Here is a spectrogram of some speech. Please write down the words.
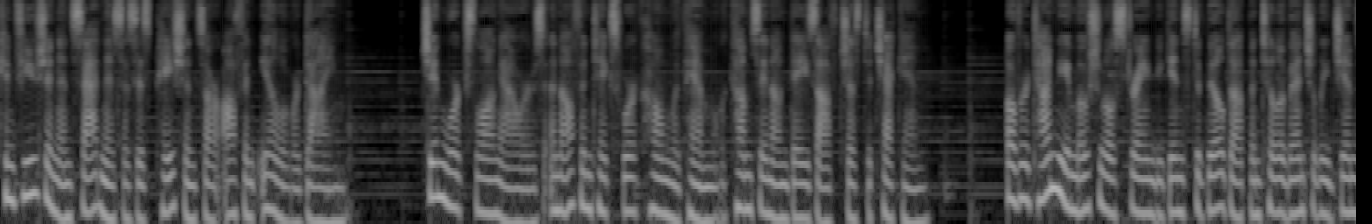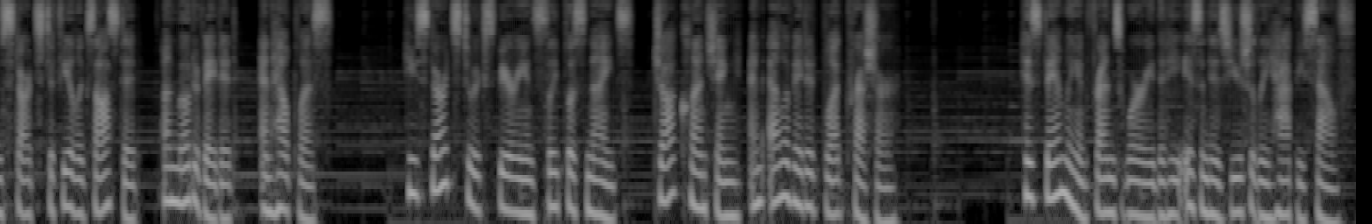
confusion, and sadness as his patients are often ill or dying. Jim works long hours and often takes work home with him or comes in on days off just to check in. Over time, the emotional strain begins to build up until eventually Jim starts to feel exhausted, unmotivated, and helpless. He starts to experience sleepless nights, jaw clenching, and elevated blood pressure. His family and friends worry that he isn't his usually happy self.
